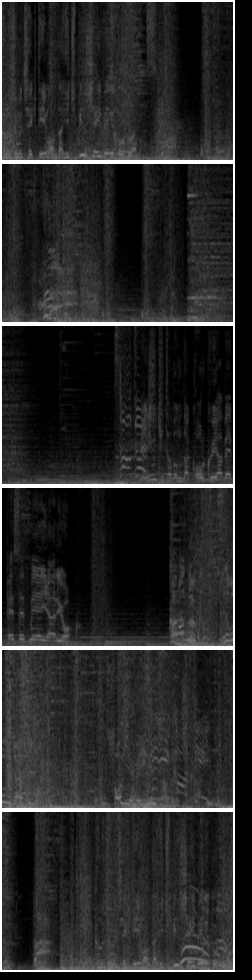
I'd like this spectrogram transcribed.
Kılıcımı çektiğim anda hiçbir şey beni durduramaz. Saldır. Benim kitabımda korkuya ve pes etmeye yer yok. Karanlık! Solun geldi! Son yemeğinin tadı. Çektiğim anda hiçbir şey beni durduramaz.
